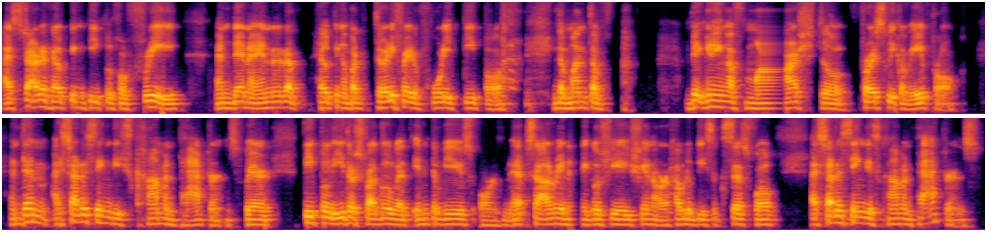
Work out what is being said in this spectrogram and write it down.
I started helping people for free. And then I ended up helping about 35 to 40 people in the month of beginning of March till first week of April. And then I started seeing these common patterns where people either struggle with interviews or salary negotiation or how to be successful. I started seeing these common patterns.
